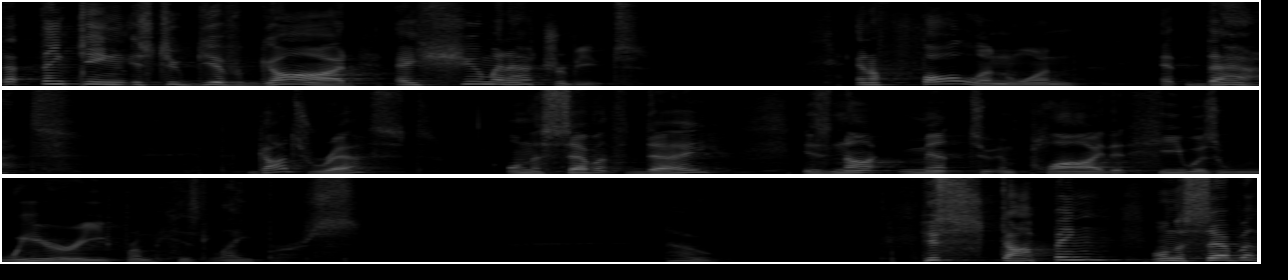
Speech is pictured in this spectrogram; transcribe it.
that thinking is to give God a human attribute and a fallen one at that. God's rest on the seventh day is not meant to imply that he was weary from his labors. No. His stopping on the seventh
